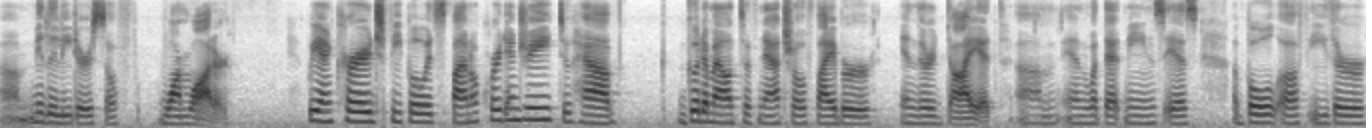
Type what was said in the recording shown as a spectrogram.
um, milliliters of warm water. We encourage people with spinal cord injury to have good amount of natural fiber in their diet. Um, and what that means is a bowl of either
